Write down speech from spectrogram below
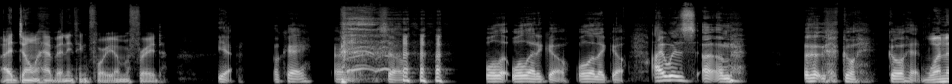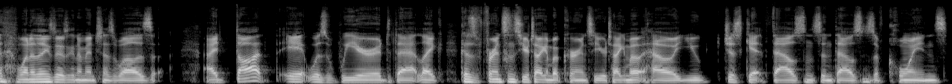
I don't have anything for you, I'm afraid. Yeah. Okay all right so we'll we'll let it go we'll let it go i was um go go ahead one of one of the things I was going to mention as well is I thought it was weird that like because for instance you're talking about currency you're talking about how you just get thousands and thousands of coins.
